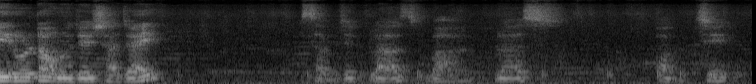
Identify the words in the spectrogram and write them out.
এই রোলটা অনুযায়ী সাজাই সাবজেক্ট প্লাস বার প্লাস অবজেক্ট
